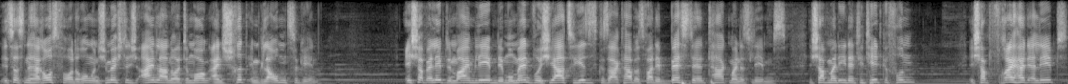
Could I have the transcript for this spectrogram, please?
ist das eine Herausforderung und ich möchte dich einladen, heute Morgen einen Schritt im Glauben zu gehen. Ich habe erlebt in meinem Leben, den Moment, wo ich Ja zu Jesus gesagt habe, es war der beste Tag meines Lebens. Ich habe meine Identität gefunden, ich habe Freiheit erlebt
